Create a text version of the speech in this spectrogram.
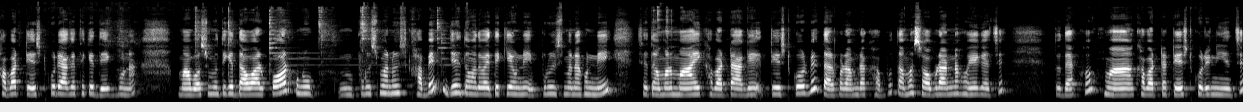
খাবার টেস্ট করে আগে থেকে দেখব না। মা বসুমতীকে দেওয়ার পর কোনো পুরুষ মানুষ খাবে, যেহেতু আমাদের কেউ নেই, পুরুষ মানে এখন নেই। সেহেতু আমার মা এই খাবারটা আগে টেস্ট করবে, তারপর আমরা খাব। তো আমার সব রান্না হয়ে গেছে। তো দেখো, মা খাবারটা টেস্ট করে নিয়েছে।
